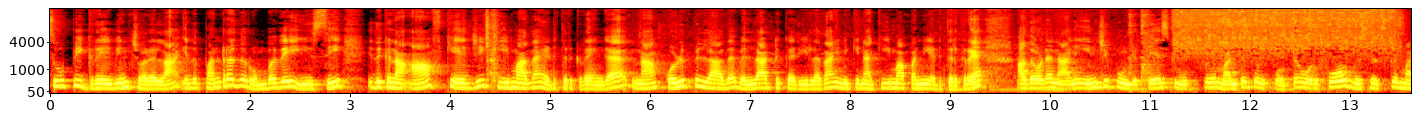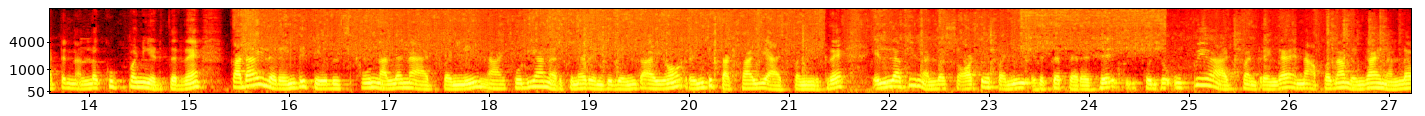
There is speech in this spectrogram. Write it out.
சூப்பி கிரேவின்னு சொல்லலாம். இது பண்ணுறது ரொம்பவே ஈஸி. இதுக்கு நான் ஆஃப் கேஜி கீமா தான் எடுத்துருக்குறேங்க. நான் கொழுப்பில்லாத வெள்ளாட்டு கறியில் தான் இன்றைக்கி நான் கீமா பண்ணி எடுத்துருக்கிறேன். அதோட நான் இஞ்சி பூண்டு பேஸ்ட் உப்பு மஞ்சத்தூள் போட்டு ஒரு ஃபோர் விசில்ஸ்க்கு மட்டன் நல்லா குக் பண்ணி எடுத்துடுறேன். கடாயில் ரெண்டு டேபிள் ஸ்பூன் நல்லெண்ணெய் ஆட் பண்ணி நான் பொடியாக நறுக்கின ரெண்டு வெங்காயம் ரெண்டு தக்காளி ஆட் பண்ணி பண்ணியிருக்கிறேன். எல்லாத்தையும் நல்லா சாட்டே பண்ணி எடுத்த பிறகு கொஞ்சம் உப்பையும் ஆட் பண்ணுறேங்க ஏன்னா அப்போ தான் வெங்காயம் நல்லா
